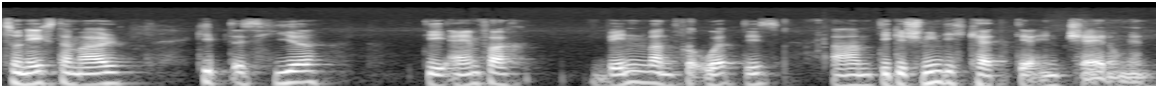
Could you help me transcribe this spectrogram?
Zunächst einmal gibt es hier die einfach, wenn man vor Ort ist, ähm, die Geschwindigkeit der Entscheidungen.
